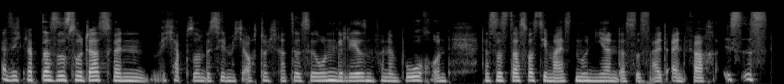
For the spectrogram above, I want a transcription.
Also ich glaube, das ist so das, wenn ich habe so ein bisschen mich auch durch Rezessionen gelesen von dem Buch und das ist das, was die meisten monieren. Das ist halt einfach, es ist,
